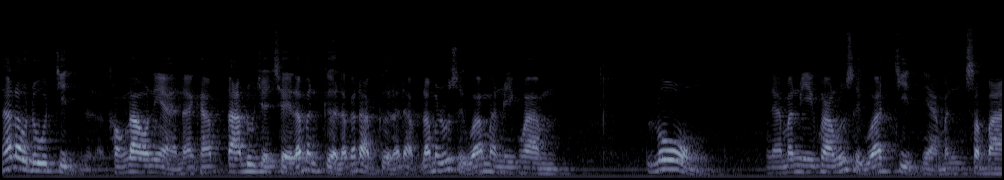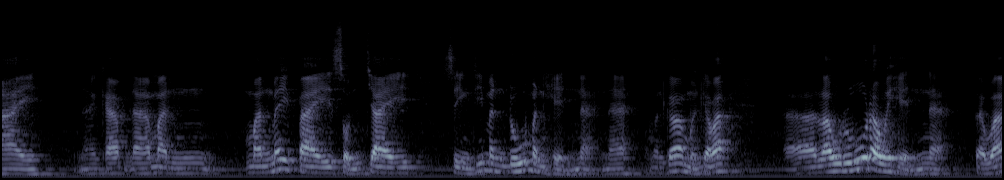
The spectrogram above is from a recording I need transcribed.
ถ้าเราดูจิตของเราเนี่ยนะครับ ตามดูเฉยๆแล้วมันเกิดแล้วก็ดับเกิดแล้วดับ แล้วมันรู้สึกว่ามันมีความโล่งนะมันมีความรู้สึกว่าจิตเนี่ยมันสบายนะครับนะมันมันไม่ไปสนใจสิ่งที่มันรู้มันเห็นน่ะนะมันก็เหมือนกับว่าเรารู้เราเห็นน่ะ แต่ว่า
